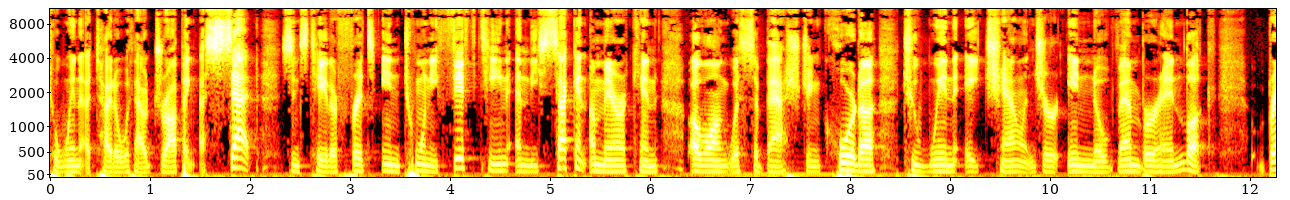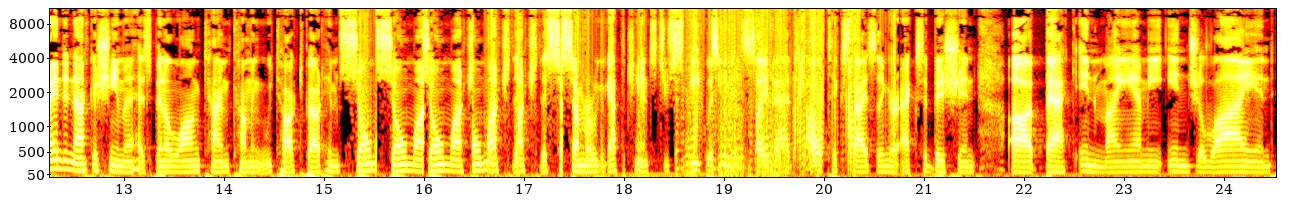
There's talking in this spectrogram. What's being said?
to win a title without dropping a set since Taylor Fritz in 2015, and the second American, along with Sebastian Korda, to win a challenger in November. And look, Brandon Nakashima has been a long time coming. We talked about him so so much, so much, so much, much this summer. We got the chance to speak with him inside that Altec Styslinger exhibition uh, back in Miami in July, and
